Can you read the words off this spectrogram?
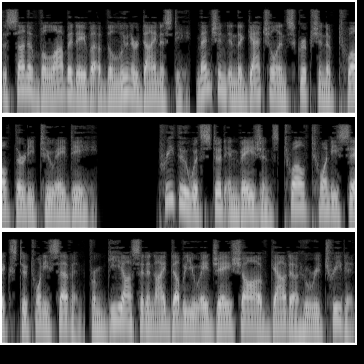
the son of Vallabhadeva of the Lunar dynasty, mentioned in the Gachal inscription of 1232 AD. Prithu withstood invasions 1226 from Ghiyasuddin Iwaj Shah of Gauda who retreated,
